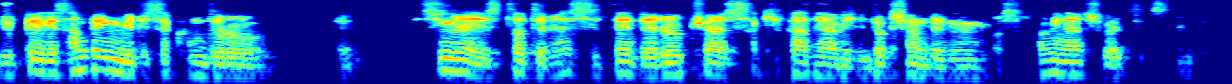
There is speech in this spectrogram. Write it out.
600에 300ms로 single A study를 했을 때 narrow QRS tachycardia가 induction 되는 것을 확인할 수가 있었습니다.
